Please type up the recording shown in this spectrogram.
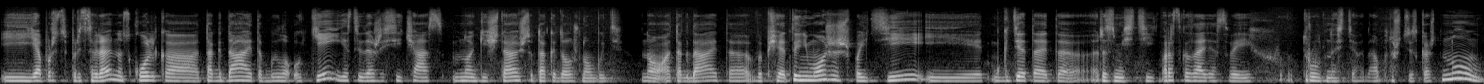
И я просто представляю, насколько тогда это было окей, если даже сейчас многие считают, что так и должно быть. Но а тогда это вообще ты не можешь пойти и где-то это разместить, рассказать о своих трудностях, да, потому что тебе скажут, ну,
